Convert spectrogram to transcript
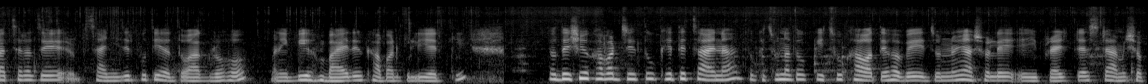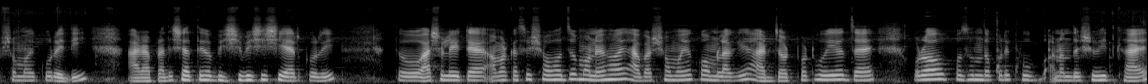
বাচ্চারা যে চাইনিজের প্রতি এত আগ্রহ মানে বাইরের খাবারগুলি আর কি তো দেশীয় খাবার যেহেতু খেতে চায় না, তো কিছু না তো কিছু খাওয়াতে হবে। এর জন্যই আসলে এই ফ্রাইড রাইসটা আমি সবসময় করে দিই আর আপনাদের সাথেও বেশি বেশি শেয়ার করি। তো আসলে এটা আমার কাছে সহজও মনে হয়, আবার সময়ও কম লাগে আর জটপট হয়েও যায়। ওরাও পছন্দ করে, খুব আনন্দের সহিত খায়।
